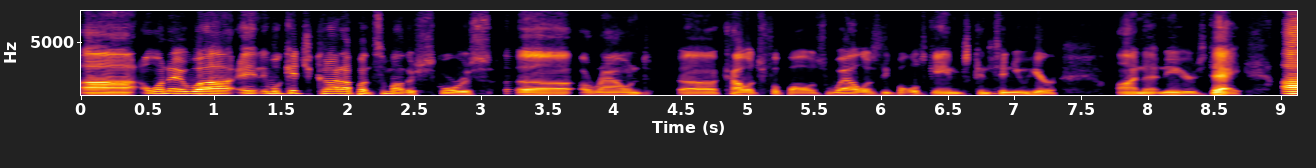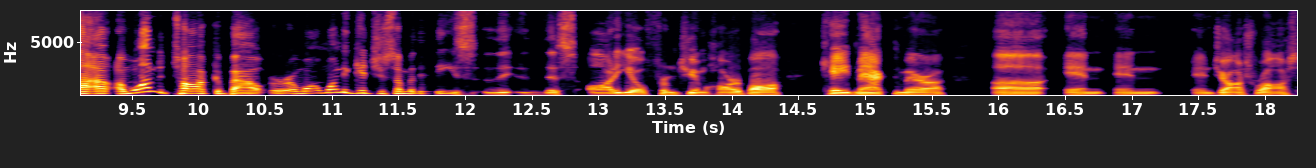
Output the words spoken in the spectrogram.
Uh, I want to, uh, and we'll get you caught up on some other scores around college football as well as the Bowls games continue here on uh, New Year's Day. Uh, I, I, wanted to talk about, or I wanted to get you some of these, the, this audio from Jim Harbaugh, Cade McNamara, uh, and and and Josh Ross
